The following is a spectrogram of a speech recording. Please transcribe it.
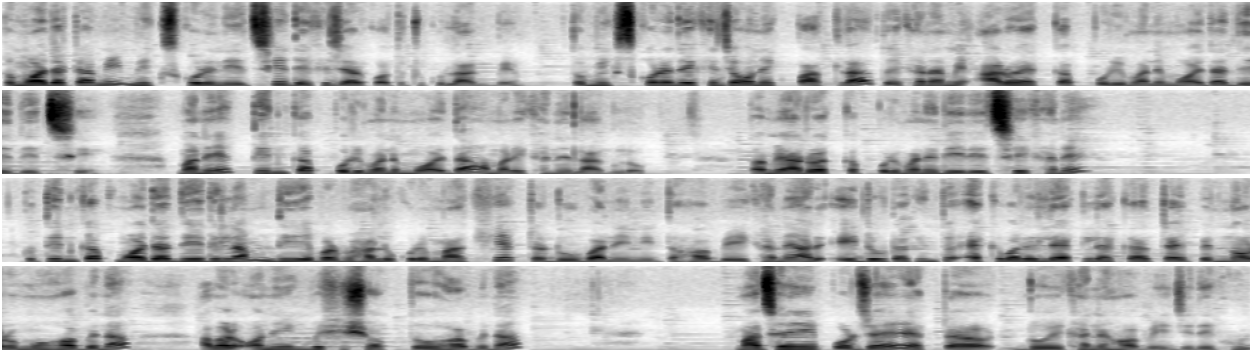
তো ময়দাটা আমি মিক্স করে নিয়েছি, দেখে যার কতটুকু লাগবে। তো মিক্স করে দেখে যে অনেক পাতলা, তো এখানে আমি আরও এক কাপ পরিমাণে ময়দা দিয়ে দিচ্ছি। মানে তিন কাপ পরিমাণে ময়দা আমার এখানে লাগল। তো আমি আরও এক কাপ পরিমাণে দিয়ে দিচ্ছি এখানে। তো তিন কাপ ময়দা দিয়ে দিলাম, দিয়ে এবার ভালো করে মাখিয়ে একটা ডো বানিয়ে নিতে হবে এখানে। আর এই ডোটা কিন্তু একেবারে ল্যাক ল্যাকা টাইপের নরমও হবে না, আবার অনেক বেশি শক্তও হবে না। মাঝারি পর্যায়ের একটা ডো এখানে হবে যে দেখুন।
